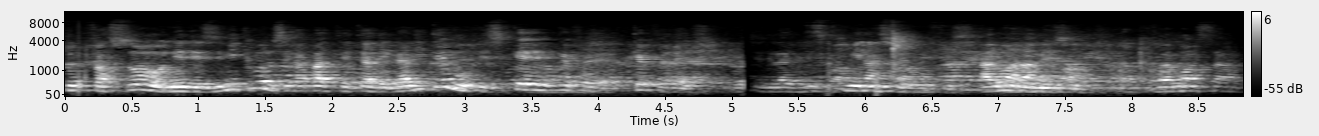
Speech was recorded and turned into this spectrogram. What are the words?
De toute façon, on est des immigrants, on ne sera pas traité à l'égalité, mon fils. Que, que, ferais- que ferais-je C'est de la discrimination, mon fils. Allons à la maison. Vraiment ça.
